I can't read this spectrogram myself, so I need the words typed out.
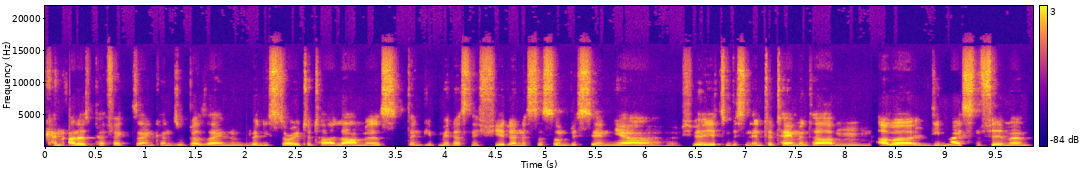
kann alles perfekt sein, kann super sein. Wenn die Story total lahm ist, dann gibt mir das nicht viel. Dann ist das so ein bisschen, ja, ich will jetzt ein bisschen Entertainment haben. Aber mhm. die meisten Filme,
